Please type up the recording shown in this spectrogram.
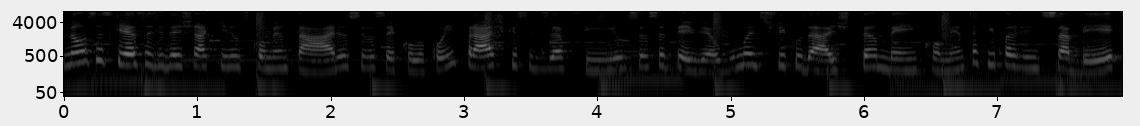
Não se esqueça de deixar aqui nos comentários se você colocou em prática esse desafio, se você teve alguma dificuldade também, comenta aqui para a gente saber,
